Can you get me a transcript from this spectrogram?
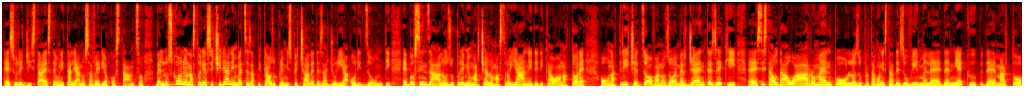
e su regista este un italiano Saverio Costanzo. Berlusconi una storia siciliana invece s'appiccao su premi speciale desa giuria Orizzonti e Bossinzalo su premio Marcello Mastroianni dedicato a un attore o un'attrice giovanoso emergente che eh, si sta udau a Romain Paul su protagonista de su film Le Dernier Coup de Marteau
